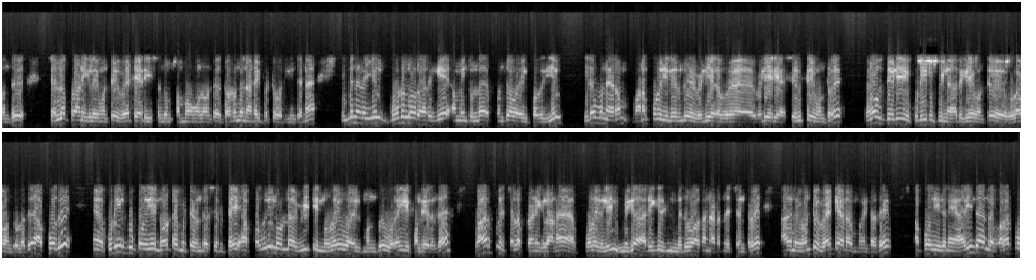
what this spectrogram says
வந்து செல்ல பிராணிகளை வந்துட்டு வேட்டையாடி செல்லும் சம்பவங்கள் வந்துட்டு தொடர்ந்து நடைபெற்று வருகின்றன. இந்த நிலையில் கூடலூர் அருகே அமைந்துள்ள புஞ்சவாயில் பகுதியில் இரவு நேரம் வனப்பகுதியிலிருந்து வெளியேற வெளியேறிய சிறுத்தை ஒன்று உணவு தேடி குடியிருப்பின் அருகே வந்துட்டு உலா வந்துள்ளது. அப்போது குடியிருப்பு பகுதியை நோட்டமிட்டு இருந்த சிறுத்தை அப்பகுதியில் உள்ள வீட்டின் நுழைவாயில் முன்பு உறங்கிக் கொண்டிருந்த வளர்ப்பு செல்ல பிராணிகளான பூலைகளின் மிக அருகில் மெதுவாக நடந்து சென்று அதனை வந்துட்டு வேட்டையாட முயன்றது. அப்போது இதனை அறிந்த அந்த வளர்ப்பு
